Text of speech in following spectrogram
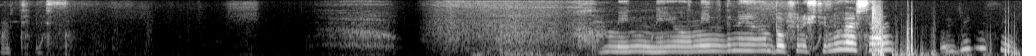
Martinez. Mineo, Mineo, 93'lüğünü versen. Ölecek misin?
